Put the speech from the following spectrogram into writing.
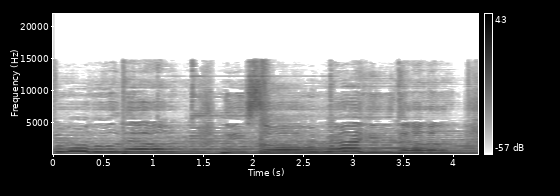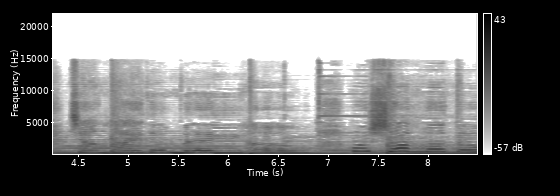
不了你所谓的将来的美好，我什么都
